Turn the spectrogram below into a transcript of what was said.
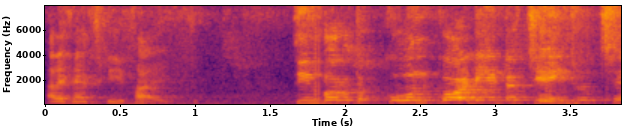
আর এখানে থ্রি ফাইভ তিন বলো তো কোন কোঅর্ডিনেটটা চেঞ্জ হচ্ছে?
